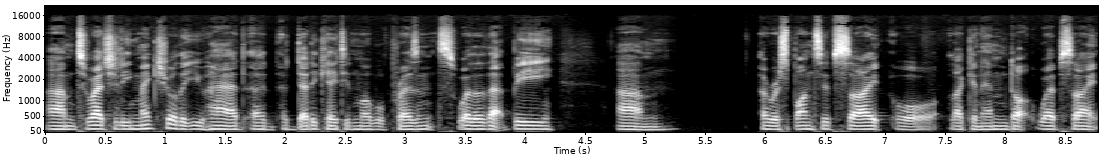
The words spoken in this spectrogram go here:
um, to actually make sure that you had a, a dedicated mobile presence, whether that be um, a responsive site or like an M.dot website,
